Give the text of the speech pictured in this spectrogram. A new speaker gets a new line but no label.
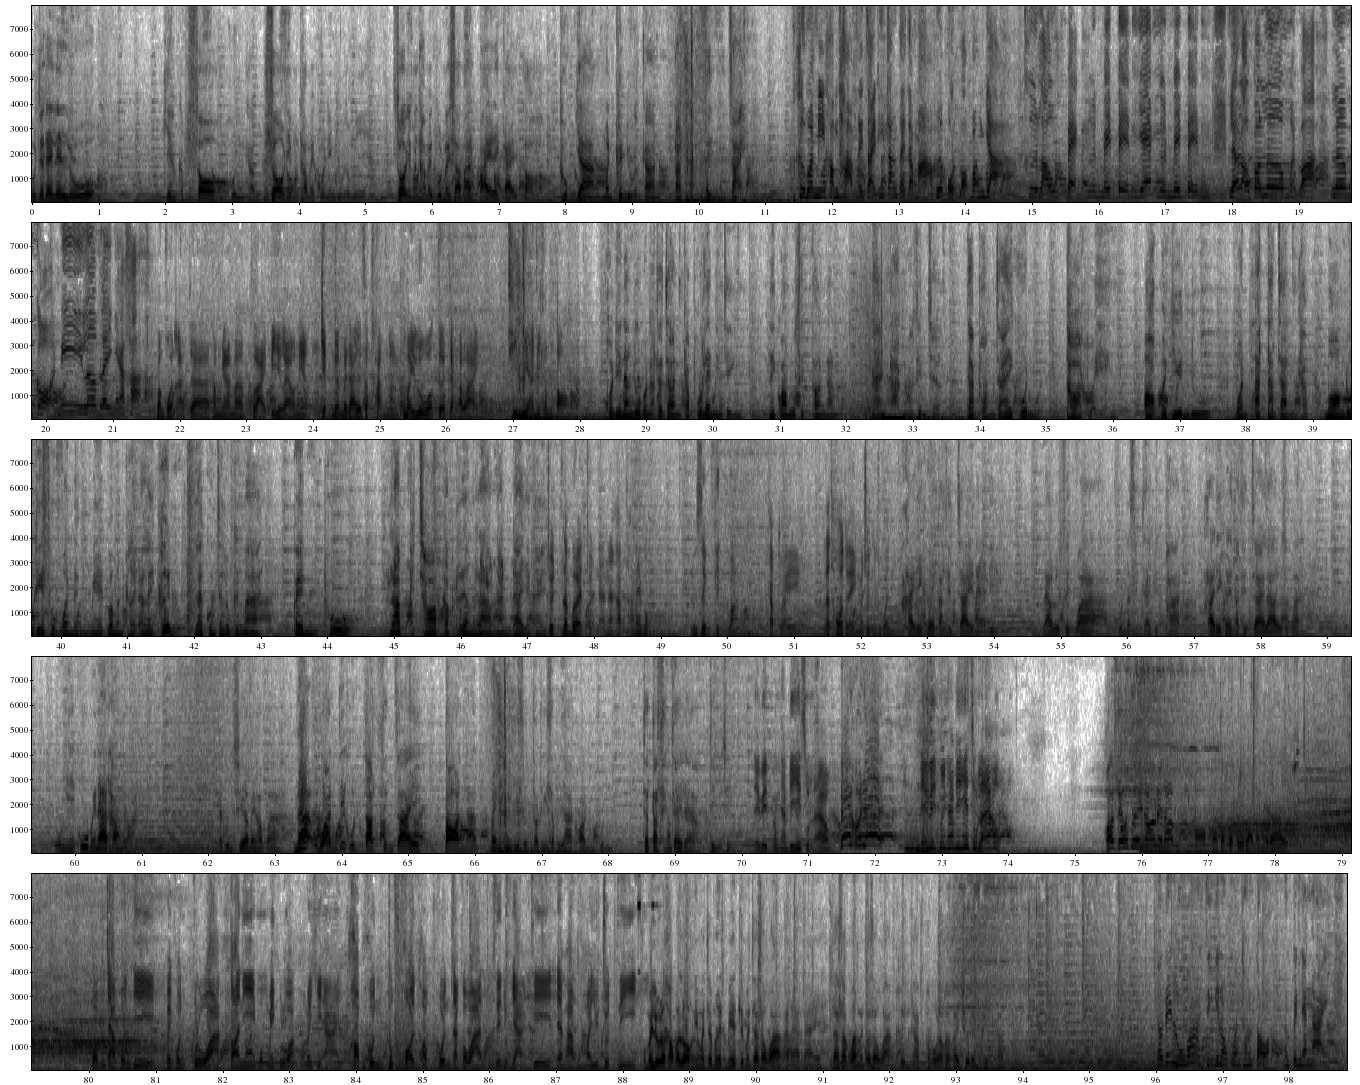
คุณจะได้เรียนรู้เกี่ยวกับโซ่ของคุณครับ โซ่ที่มันทำให้คุณยังอยู่ตรงนี้ โซ่ที่มันทำให้คุณไม่สามารถไปได้ไกลต่อ ทุกอย่างมันขึ้นอยู่กับการตัดสินใจ
คือมันมีคำถามในใจที่ตั้งใจจะมาเพื่อปลดล็อกบางอย่าง คือเราแบ่งเงินไม่เป็นแยกเงินไม่เป็น แล้วเราก็เริ่มเหมือนว่า เริ่มก่อนหนี้เริ่มอะไรอย่างเงี้ยค่ะ
บางคนอาจจะทำงานมาหลายปีแล้วเนี่ยเก็บเงินไม่ได้เลยสักครั้งหนึ่งไม่รู้ว่าเกิดจากอะไร ที่เนี่ยมีคำตอบ
คนที่นั่งดูบนอัศจรรย์กับผู้เล่นจริง ๆ ในความรู้สึกตอนนั้น แตกต่างโดยสิ้นเชิง แต่ผมจะให้คุณถอดตัวเอง ออกมายืนดูบนอัศจรรย์ครับ มองดูที่สูงกว่าหนึ่งเมตรว่ามันเกิดอะไรขึ้น และคุณจะลุกขึ้นมา เป็นผู้รับผิดชอบกับเรื่องราวนั้นได้ยังไง
จุดระเบิดจุดนั้นนะครับทำให้ผมรู้สึกผิดหวังกับตัวเอง และโทษตัวเองมาจนถึงทุกวันนี้
ใครที่เคยตัดสินใจในอดีต แล้วรู้สึกว่าคุณตัดสินใจผิดพลาด ใครที่เคยตัดสินใจแล้วรู้สึกว่าลูกนี้กูไม่น่าทำเลยว่ะแต่คุณเชื่อไหมครับว่า ณวันที่คุณตัดสินใจตอนนั้นไม่งดีที่สุดเท่าที่ทรัพยากรของคุณจะตัดสินใจได้แล้วจริง
เดวิดมึงทำดีที่สุดแล้ว
ๆได้คนนี้
เดวิดมึงทำดีที่สุดแล้ว
ขอเสียงปรบมือให้น้องด้วยครับ ออกมาจากประตูบานนั้นให้ได้
ผมจากคนที่เป็นคนกลัว ตอนนี้ผมไม่กลัวผมไม่ขี้อาย ขอบคุณทุกคนขอบคุณจักรวาลทุกสิ่งทุกอย่างที่ได้พาผมมาอยู่จุดนี้
ผมไม่รู้หรอกครับว่าโลกนี้มันจะมืดมิดหรือมันจะสว่างขนาดไหน แต่สักวันมันจะสว่างขึ้นครับเพราะพวกเราค่อยๆช่วยกันพลิกครับ
เราได้รู้ว่าสิ่งที่เราควรทำต่อมันเป็นยังไง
